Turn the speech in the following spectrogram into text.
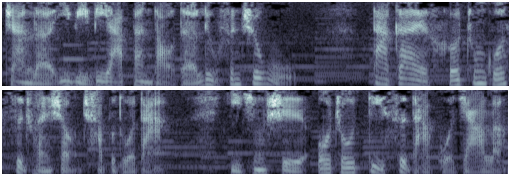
占了伊比利亚半岛的六分之五，大概和中国四川省差不多大，已经是欧洲第四大国家了。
